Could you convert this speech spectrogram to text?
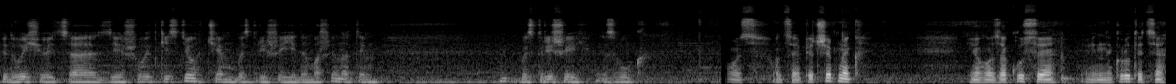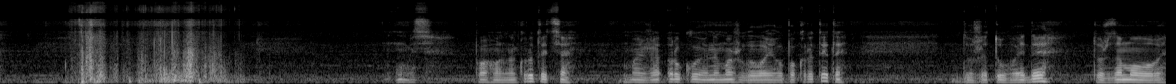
підвищується зі швидкістю. Чим швидше їде машина, тим швидший звук. Ось оцей підшипник. Його закусує, він не крутиться. Ось погано крутиться. Майже рукою неможливо його покрутити. Дуже туго йде. Тож замовили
